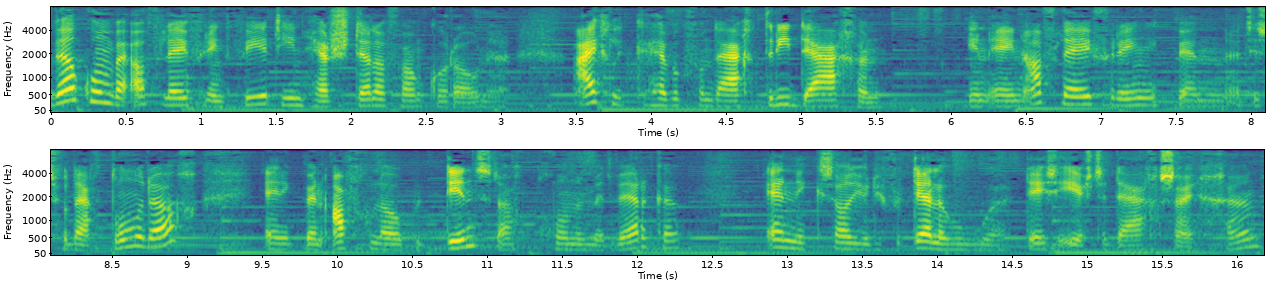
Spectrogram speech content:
Welkom bij aflevering 14 Herstellen van corona. Eigenlijk heb ik vandaag drie dagen in één aflevering. Ik ben, het is vandaag donderdag en ik ben afgelopen dinsdag begonnen met werken. En ik zal jullie vertellen hoe uh, deze eerste dagen zijn gegaan.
